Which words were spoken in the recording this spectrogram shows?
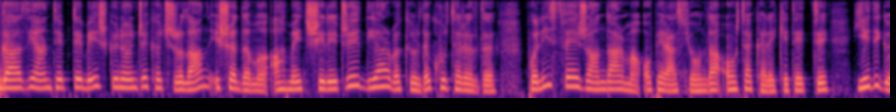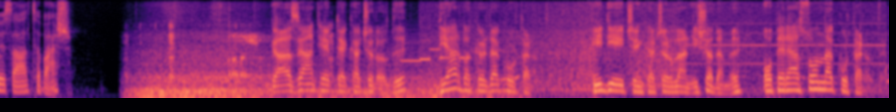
Gaziantep'te 5 gün önce kaçırılan iş adamı Ahmet Şirici Diyarbakır'da kurtarıldı. Polis ve jandarma operasyonda ortak hareket etti. 7 gözaltı var. Gaziantep'te kaçırıldı, Diyarbakır'da kurtarıldı. Fidye için kaçırılan iş adamı operasyonla kurtarıldı.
